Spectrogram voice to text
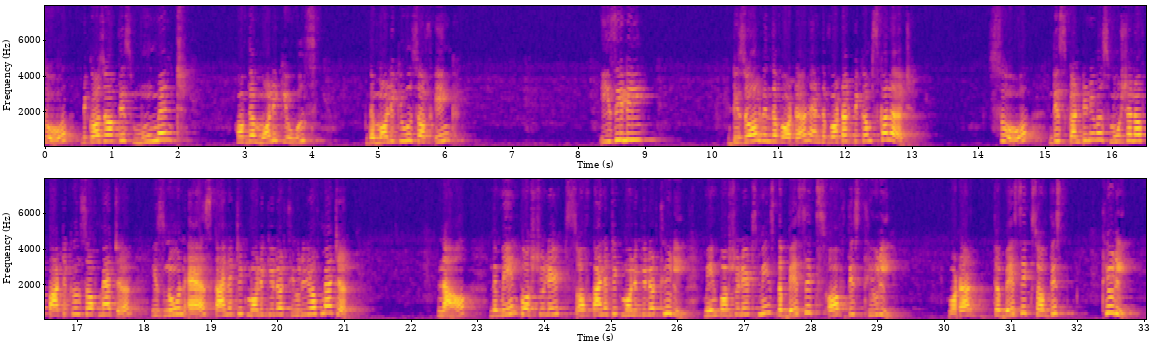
So, because of this movement of the molecules, the molecules of ink easily dissolve in the water and the water becomes colored. So, this continuous motion of particles of matter is known as kinetic molecular theory of matter. Now, the main postulates of kinetic molecular theory. Main postulates means the basics of this theory. What are the basics of this theory?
